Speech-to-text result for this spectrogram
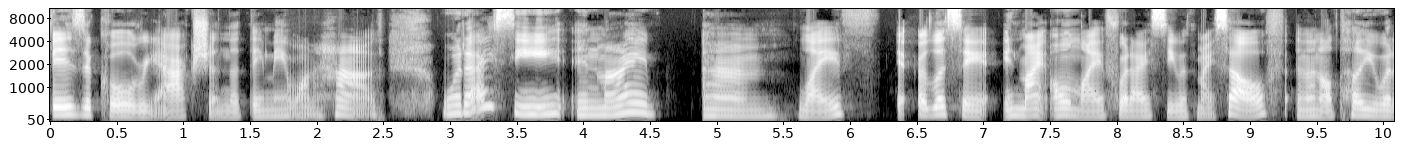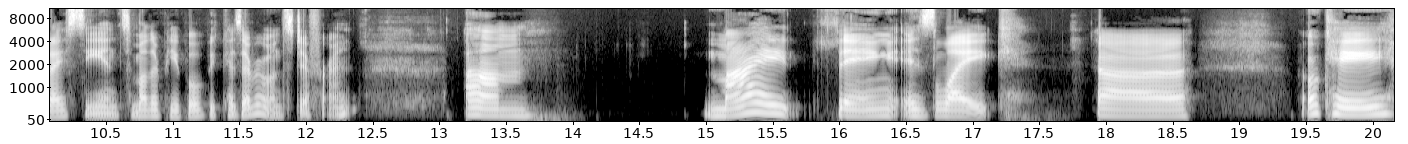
physical reaction that they may want to have? What i see in my um, life or let's say in my own life what i see with myself and then i'll tell you what i see in some other people because everyone's different um, my thing is like uh okay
